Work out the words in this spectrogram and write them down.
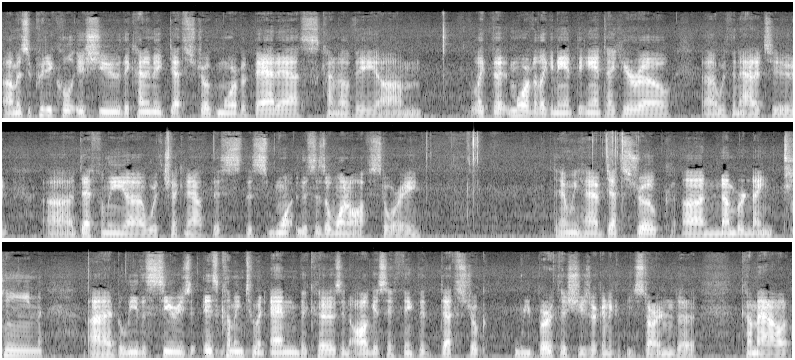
Um, it's a pretty cool issue. They kind of make Deathstroke more of a badass, kind of a um, like the more of a, like an the anti-hero uh, with an attitude. Uh, definitely uh, worth checking out. This this one this is a one-off story. Then we have Deathstroke uh, number 19. I believe the series is coming to an end because in August I think the Deathstroke rebirth issues are going to be starting to come out.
